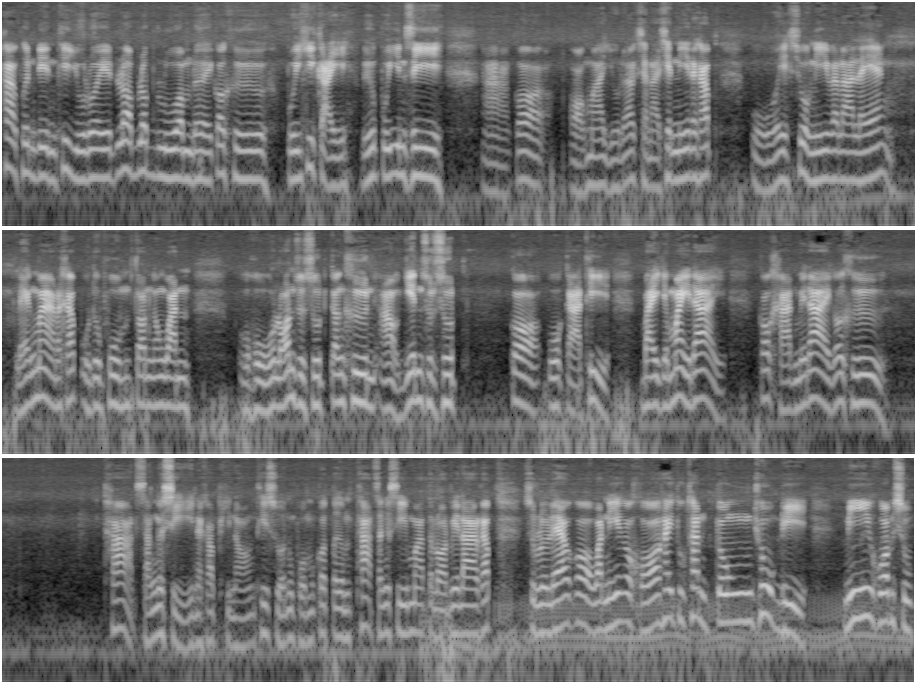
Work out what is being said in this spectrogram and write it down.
ภาคพื้นดินที่อยู่โดยรอบรอบรวมเลยก็คือปุ๋ยขี้ไก่ หรือปุ๋ยอินทรีย์อ่าก็ออกมาอยู่ลักษณะเช่นนี้นะครับโอ้ยช่วงนี้เวลาแรงแรงมากนะครับ อุณหภูมิตอนกลางวันโอ้โหร้อนสุดๆกลางคืนอ้าวเย็นสุดๆ ก็โอกาสที่ใบจะไหม้ได้ ก็ขาดไม่ได้ก็คือธาตุสังกะสีนะครับพี่น้องที่สวนของผมก็เติมธาตุสังกะสีมาตลอดเวลาครับสรุปแล้วก็วันนี้ก็ขอให้ทุกท่านจงโชคดี มีความสุข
